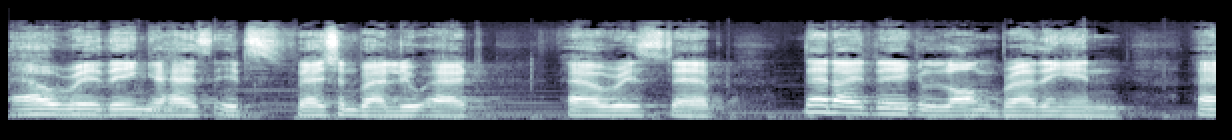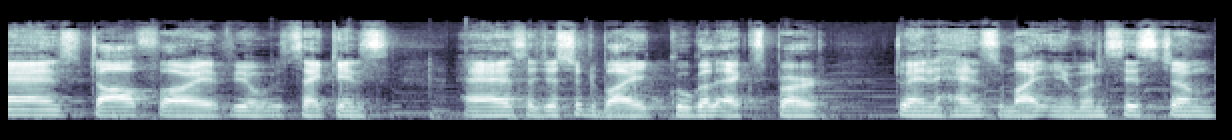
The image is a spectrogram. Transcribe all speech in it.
Everything has its fashion value at every step. Then I take long breathing in and stop for a few seconds as suggested by Google expert to enhance my immune system.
